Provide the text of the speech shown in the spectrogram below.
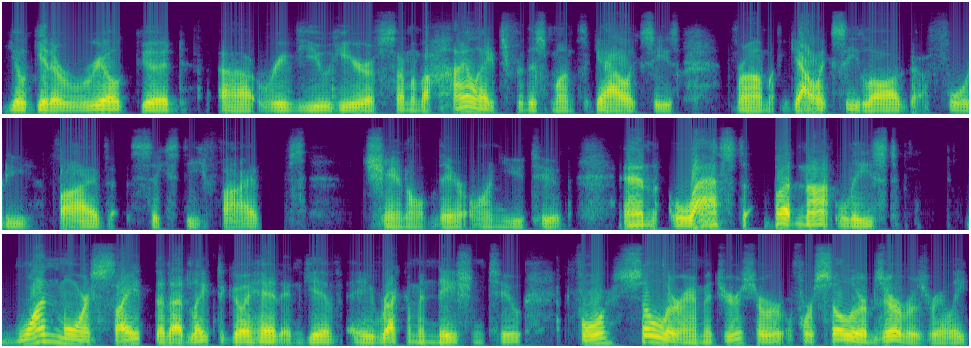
you'll get a real good uh, review here of some of the highlights for this month's galaxies from Galaxy Log 4565's channel there on YouTube. And last but not least, one more site that I'd like to go ahead and give a recommendation to for solar imagers or for solar observers really,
